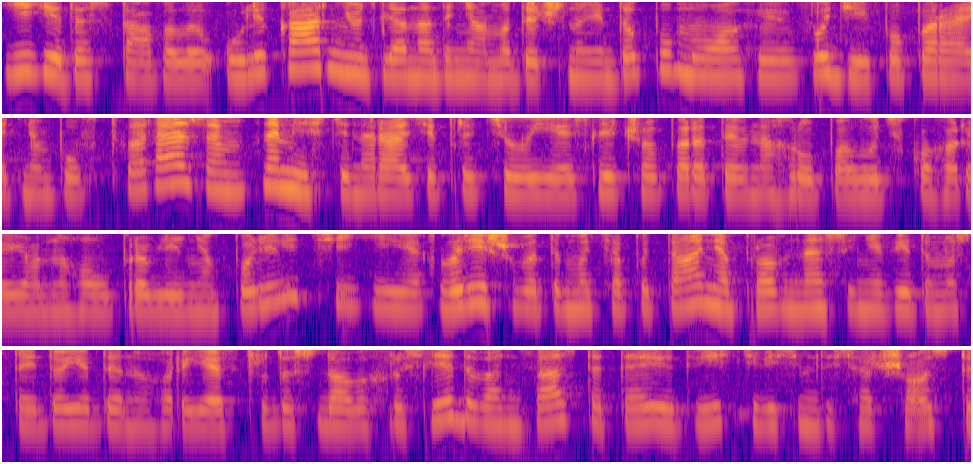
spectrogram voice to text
Її доставили у лікарню для надання медичної допомоги. Водій попередньо був тверезим. На місці наразі працює слідчо-оперативна група Луцького районного управління поліції. Вирішуватиметься питання про внесення відомостей до єдиного реєстру досудових розслідувань за статтею 286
